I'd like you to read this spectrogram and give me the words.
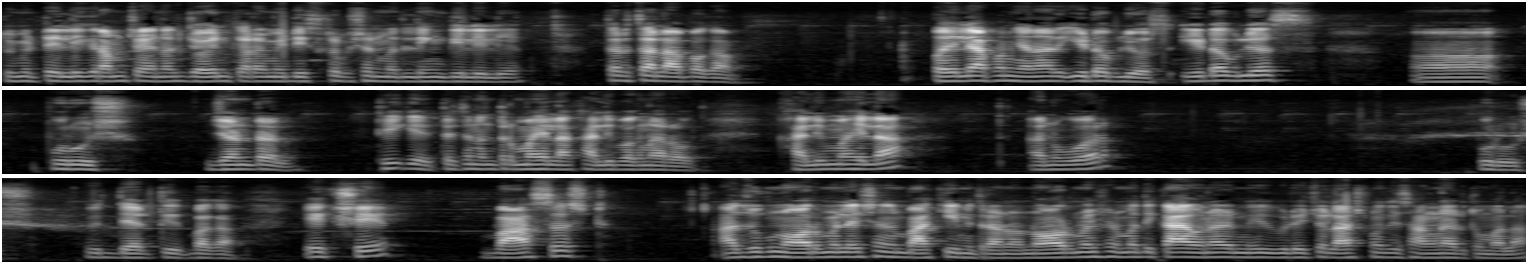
तुम्ही टेलिग्राम चॅनल जॉईन करा मी डिस्क्रिप्शनमध्ये लिंक दिलेली आहे. तर चला बघा. पहिले आपण घेणार E W S E W S पुरुष जनरल ठीक आहे त्याच्यानंतर महिला खाली बघणार आहोत. खाली महिला आणि वर पुरुष. विद्यार्थी बघा. एकशे बासष्ट. अजून नॉर्मलेशन बाकी मित्रांनो. नॉर्मलेशनमध्ये काय होणार मी व्हिडिओच्या लास्टमध्ये सांगणार तुम्हाला.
